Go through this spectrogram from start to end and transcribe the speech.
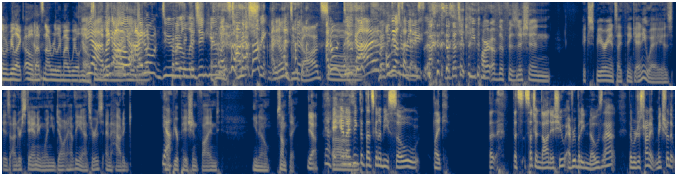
Don't be like, oh, that's not really my wheelhouse. yeah, and like, oh, it. I Like, don't do But I think religion here. Let's talk about treatment. I don't do God. So I don't do God. But Only on that's a really- Sundays. uh, but that's a key part of the physician experience, I think. Anyway, is is understanding when you don't have the answers and how to Yeah. help your patient find, you know, something. Yeah. Yeah. A- And, I Um, think that that's going to be so like that that's such a non-issue. Everybody knows that that we're just trying to make sure that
